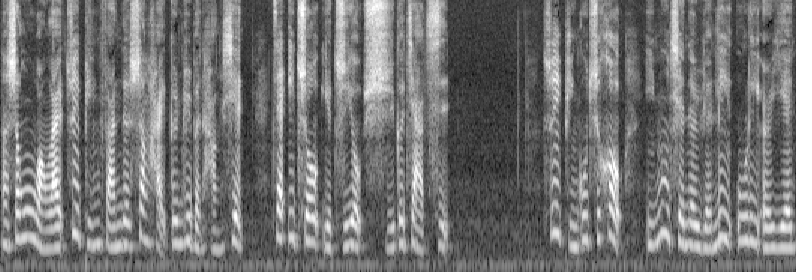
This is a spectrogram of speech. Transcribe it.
那商务往来最频繁的上海跟日本航线，在一周也只有十个架次。所以评估之后，以目前的人力物力而言，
